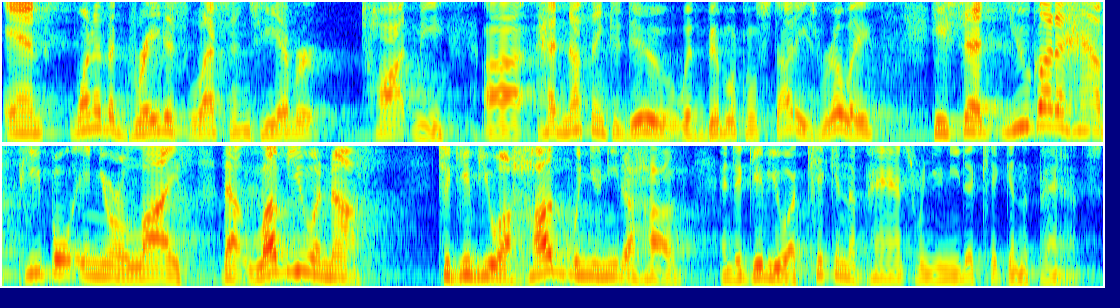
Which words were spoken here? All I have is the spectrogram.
And one of the greatest lessons he ever taught me uh, had nothing to do with biblical studies, really. He said, You got to have people in your life that love you enough to give you a hug when you need a hug and to give you a kick in the pants when you need a kick in the pants.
